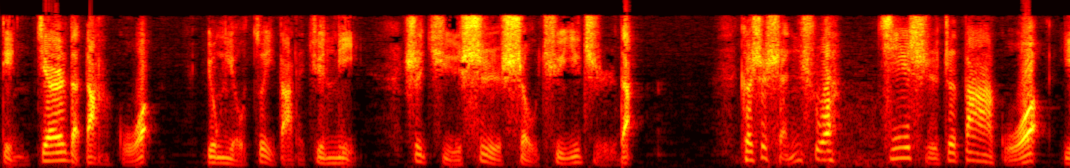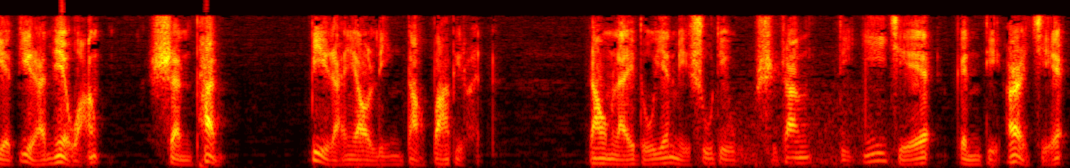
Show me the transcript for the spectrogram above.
顶尖的大国，拥有最大的军力。是举世首屈一指的，可是神说，即使这大国也必然灭亡，审判必然要临到巴比伦。让我们来读耶利米书第五十章第一节跟第二节。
